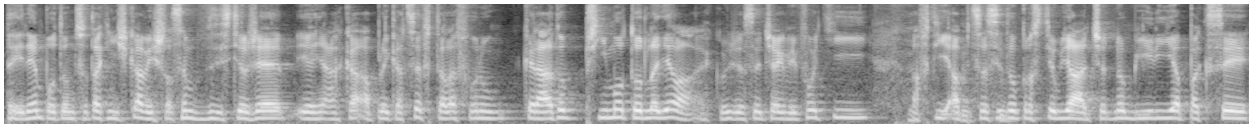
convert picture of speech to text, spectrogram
týden potom, co ta knížka vyšla, jsem zjistil, že je nějaká aplikace v telefonu, která to přímo tohle dělá, jako že se člověk vyfotí a v té apce si to prostě udělá černobílý a pak si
